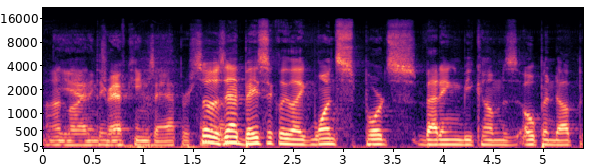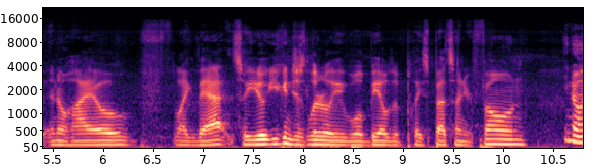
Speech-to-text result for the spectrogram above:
online yeah, I think thing. DraftKings app or something. So is that basically like once sports betting becomes opened up in Ohio like that? So you you can just literally will be able to place bets on your phone. you know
